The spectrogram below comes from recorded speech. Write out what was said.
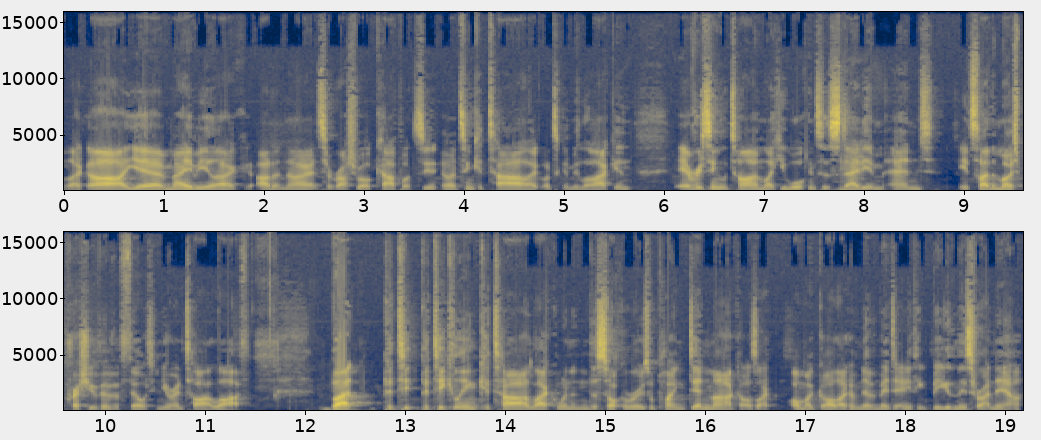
like, oh yeah, maybe like I don't know, it's a Russia World Cup, what's in, it's in Qatar, like what's it gonna be like? And every single time, like you walk into the mm. stadium, mm. and it's like the most pressure you've ever felt in your entire life. But particularly in Qatar, like when the Socceroos were playing Denmark, I was like, oh my god, like I've never been to anything bigger than this right now.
